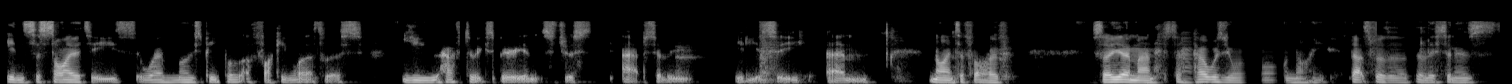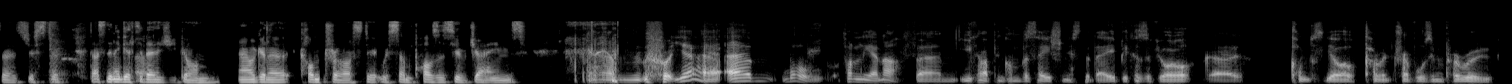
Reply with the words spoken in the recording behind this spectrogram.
in societies where most people are fucking worthless, you have to experience just absolute idiocy. Um, nine to five. So yeah, man. So how was your night? That's for the, the listeners. That's just a, that's the negative Oh. energy gone. Now we're gonna contrast it with some positive James. um, but yeah. Um, well, funnily enough, um, you came up in conversation yesterday because of your uh, con- your current travels in Peru.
